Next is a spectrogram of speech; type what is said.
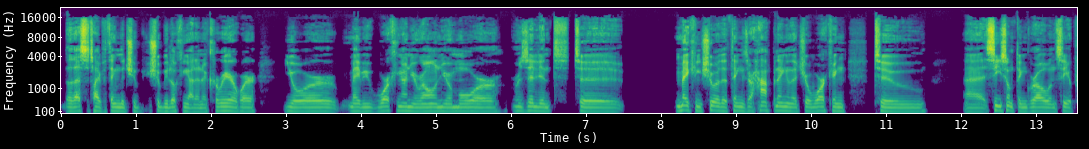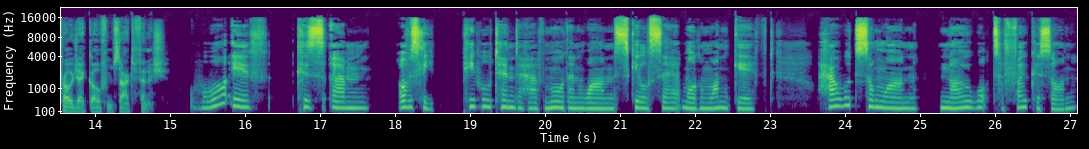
that's the type of thing that you should be looking at in a career where you're maybe working on your own. You're more resilient to making sure that things are happening and that you're working to uh, see something grow and see a project go from start to finish. What if because um, obviously people tend to have more than one skill set, more than one gift. How would someone know what to focus on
